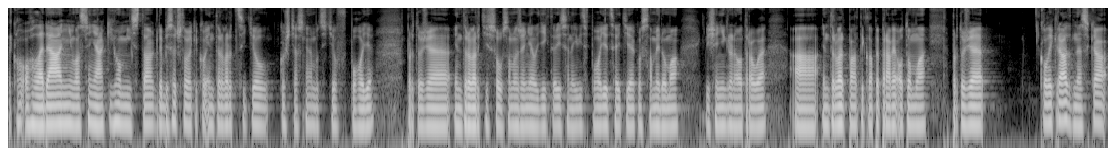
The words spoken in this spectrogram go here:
jako o hledání vlastně nějakého místa, kde by se člověk jako introvert cítil jako šťastně nebo cítil v pohodě, protože introverti jsou samozřejmě lidi, kteří se nejvíc v pohodě cítí jako sami doma, když je nikdo neotravuje. A introvert party club je právě o tomhle, protože kolikrát dneska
